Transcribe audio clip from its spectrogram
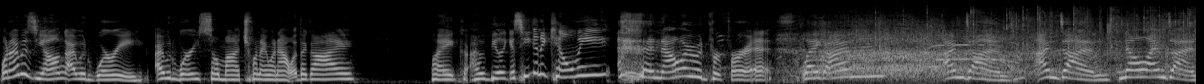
When I was young, I would worry. I would worry so much when I went out with a guy. Like, I would be like, is he gonna kill me? and now I would prefer it. Like, I'm. I'm done. I'm done. No, I'm done.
